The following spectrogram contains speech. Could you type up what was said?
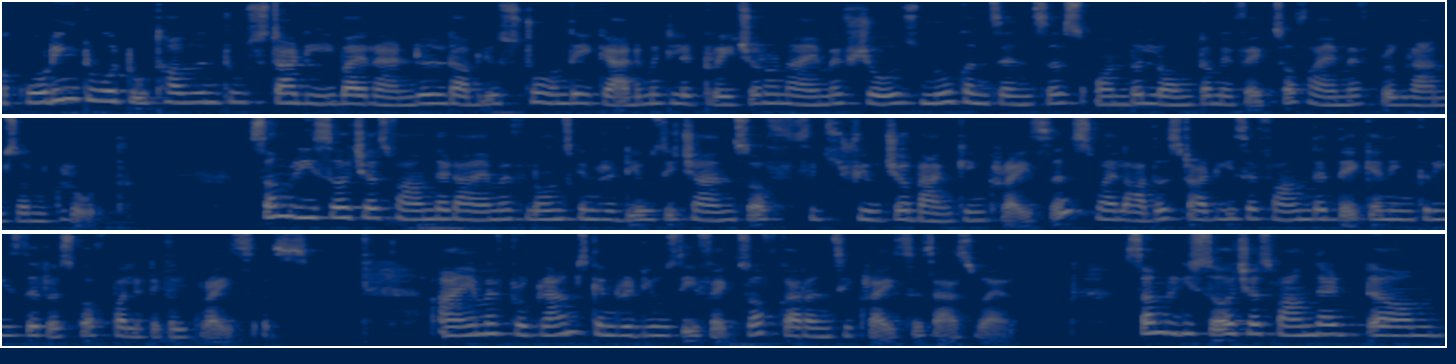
According to a 2002 study by Randall W. Stone, the academic literature on IMF shows no consensus on the long term effects of IMF programs on growth. Some research has found that IMF loans can reduce the chance of future banking crisis, while other studies have found that they can increase the risk of political crisis. IMF programs can reduce the effects of currency crisis as well. Some research has found that um,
